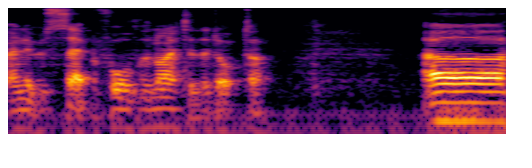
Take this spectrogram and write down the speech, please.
and it was set before the night of the Doctor. Uh,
